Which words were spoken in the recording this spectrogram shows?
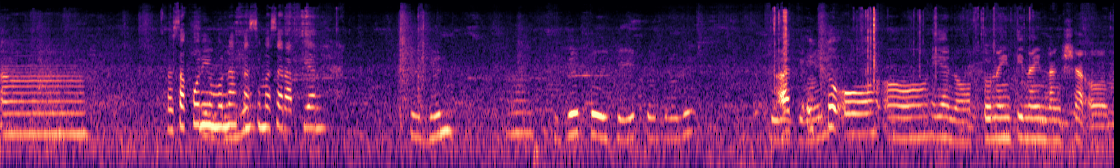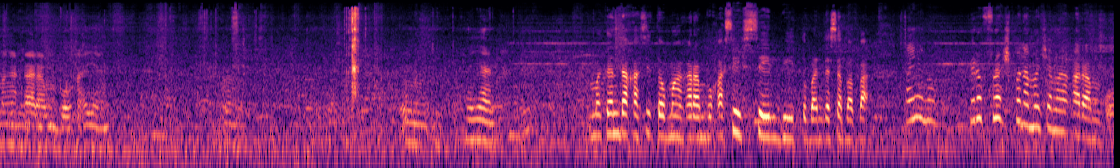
ang basta kunin mo na kasi masarap yan Seven? Mm. Ito, 28, totally. At ito oh, oh, ayan oh, 2.99 lang siya oh, mga karambo. Ayan. Mm. Mm, ayan. Maganda kasi to mga karambo kasi sale dito banda sa baba. Ayan oh. Pero fresh pa naman siya mga karambo.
